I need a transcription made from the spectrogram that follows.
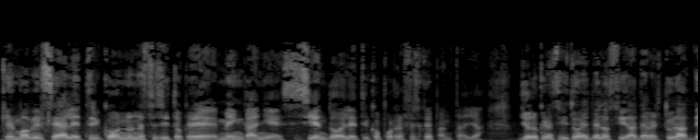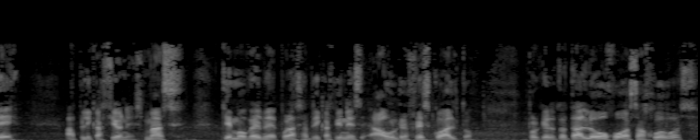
que el móvil sea eléctrico, no necesito que me engañe siendo eléctrico por refresco de pantalla. Yo lo que necesito es velocidad de abertura de aplicaciones, más que moverme por las aplicaciones a un refresco alto. Porque en total luego juegas a juegos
